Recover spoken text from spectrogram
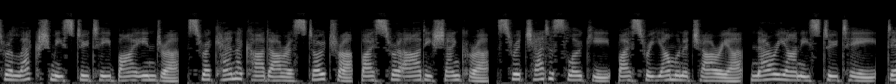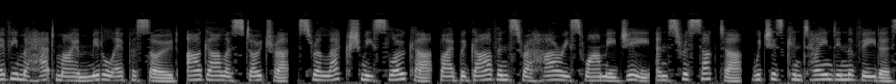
Sri Lakshmi Stuti by Indra, Sri Kanakadhara Stotra by Sri Adi Shankara, Sri Chatusloki by Sri Yamunacharya, Narayani Stuti, Devi Mahatmayam Middle Episode, Argala Stotra, Sri Lakshmi Sloka by Bhagavan Srihari Swamiji and Srisukta, which is contained in the Vedas.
